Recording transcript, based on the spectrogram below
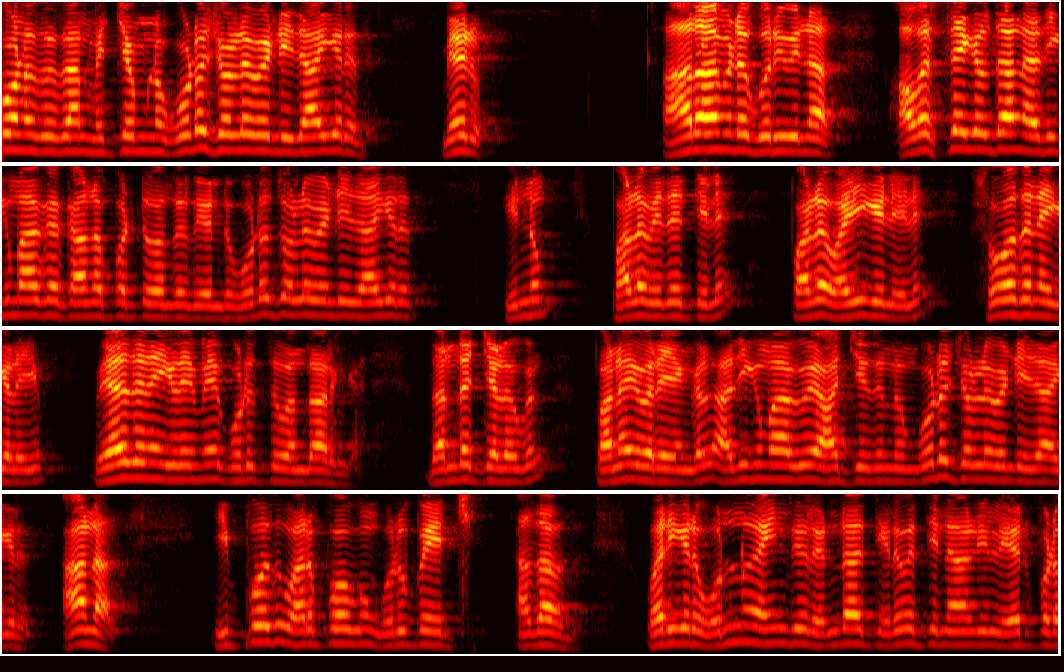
போனது தான் மிச்சம்னு கூட சொல்ல வேண்டியதாகிறது. மேலும் ஆறாமிட குருவினால் அவஸ்தைகள் தான் அதிகமாக காணப்பட்டு வந்தது என்று கூட சொல்ல வேண்டியதாகிறது. இன்னும் பல விதத்திலே பல வழிகளிலே சோதனைகளையும் வேதனைகளையுமே கொடுத்து வந்தாருங்க. தண்ட செலவுகள் பண விரயங்கள் அதிகமாகவே ஆச்சுதுன்னு கூட சொல்ல வேண்டியதாகிறது. ஆனால் இப்போது வரப்போகும் குரு பயிற்சி அதாவது வருகிற ஒன்று ஐந்து ரெண்டாயிரத்தி இருபத்தி நாலில் ஏற்பட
